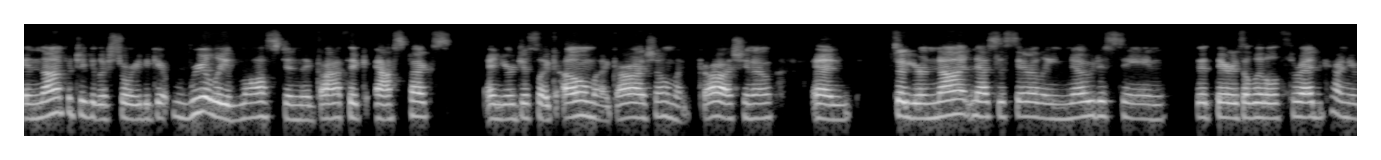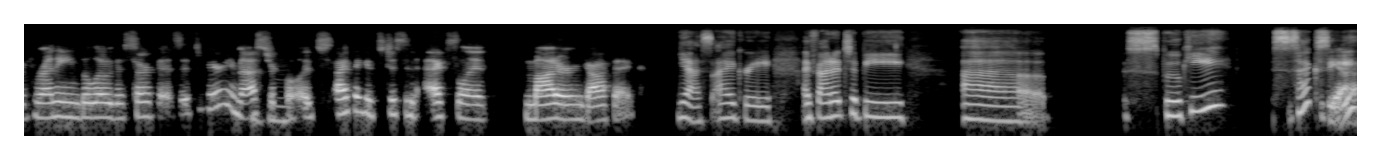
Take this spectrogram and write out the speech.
in that particular story to get really lost in the gothic aspects and you're just like oh my gosh oh my gosh you know and so you're not necessarily noticing that there's a little thread kind of running below the surface it's very mm-hmm. masterful mm-hmm. it's i think it's just an excellent modern gothic yes i agree i found it to be uh spooky sexy yeah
